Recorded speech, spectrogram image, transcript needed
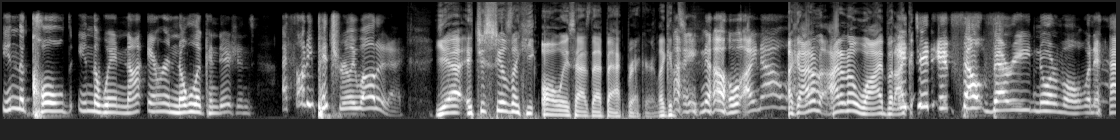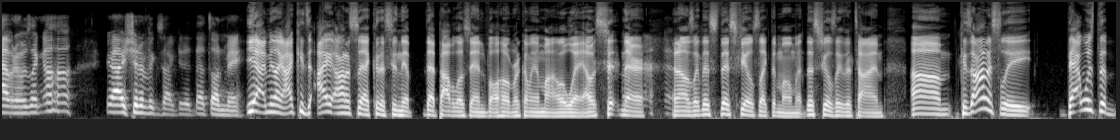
in the cold, in the wind, not Aaron Nola conditions. I thought he pitched really well today. Yeah, it just feels like he always has that backbreaker. Like it's I know, I know. like I don't know. I don't know why, but I It did. It felt very normal when it happened. It was like, uh huh. Yeah, I should have expected it. That's on me. Yeah, I mean, like I could, I honestly, I could have seen that that Pablo Sandoval homer coming a mile away. I was sitting there and I was like, this, this feels like the moment. This feels like the time. Um, because honestly, that was the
